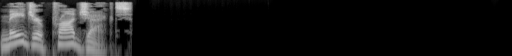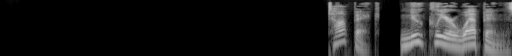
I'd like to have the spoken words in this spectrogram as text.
Major projects Nuclear weapons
